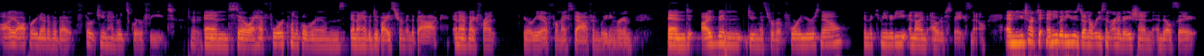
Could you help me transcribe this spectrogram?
I operate out of about 1,300 square feet. Okay. And so I have four clinical rooms and I have a device room in the back and I have my front area for my staff and waiting room. And I've been doing this for about four years now in the community, and I'm out of space now. And you talk to anybody who's done a recent renovation, and they'll say,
